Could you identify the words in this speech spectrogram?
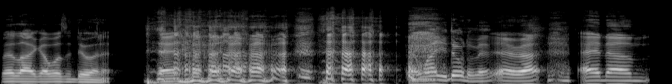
but like I wasn't doing it. Why are you doing it, man? yeah, right. And um,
